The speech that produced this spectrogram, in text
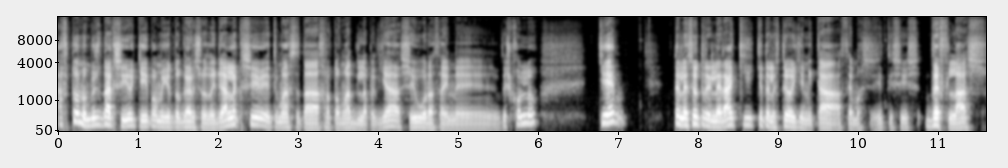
αυτό νομίζω, εντάξει, okay, είπαμε για τον Guardians of the Galaxy, ετοιμάστε τα χαρτομάτιλα παιδιά, σίγουρα θα είναι δύσκολο. Και τελευταίο τρελεράκι και τελευταίο γενικά θέμα συζήτησης, The Flash.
